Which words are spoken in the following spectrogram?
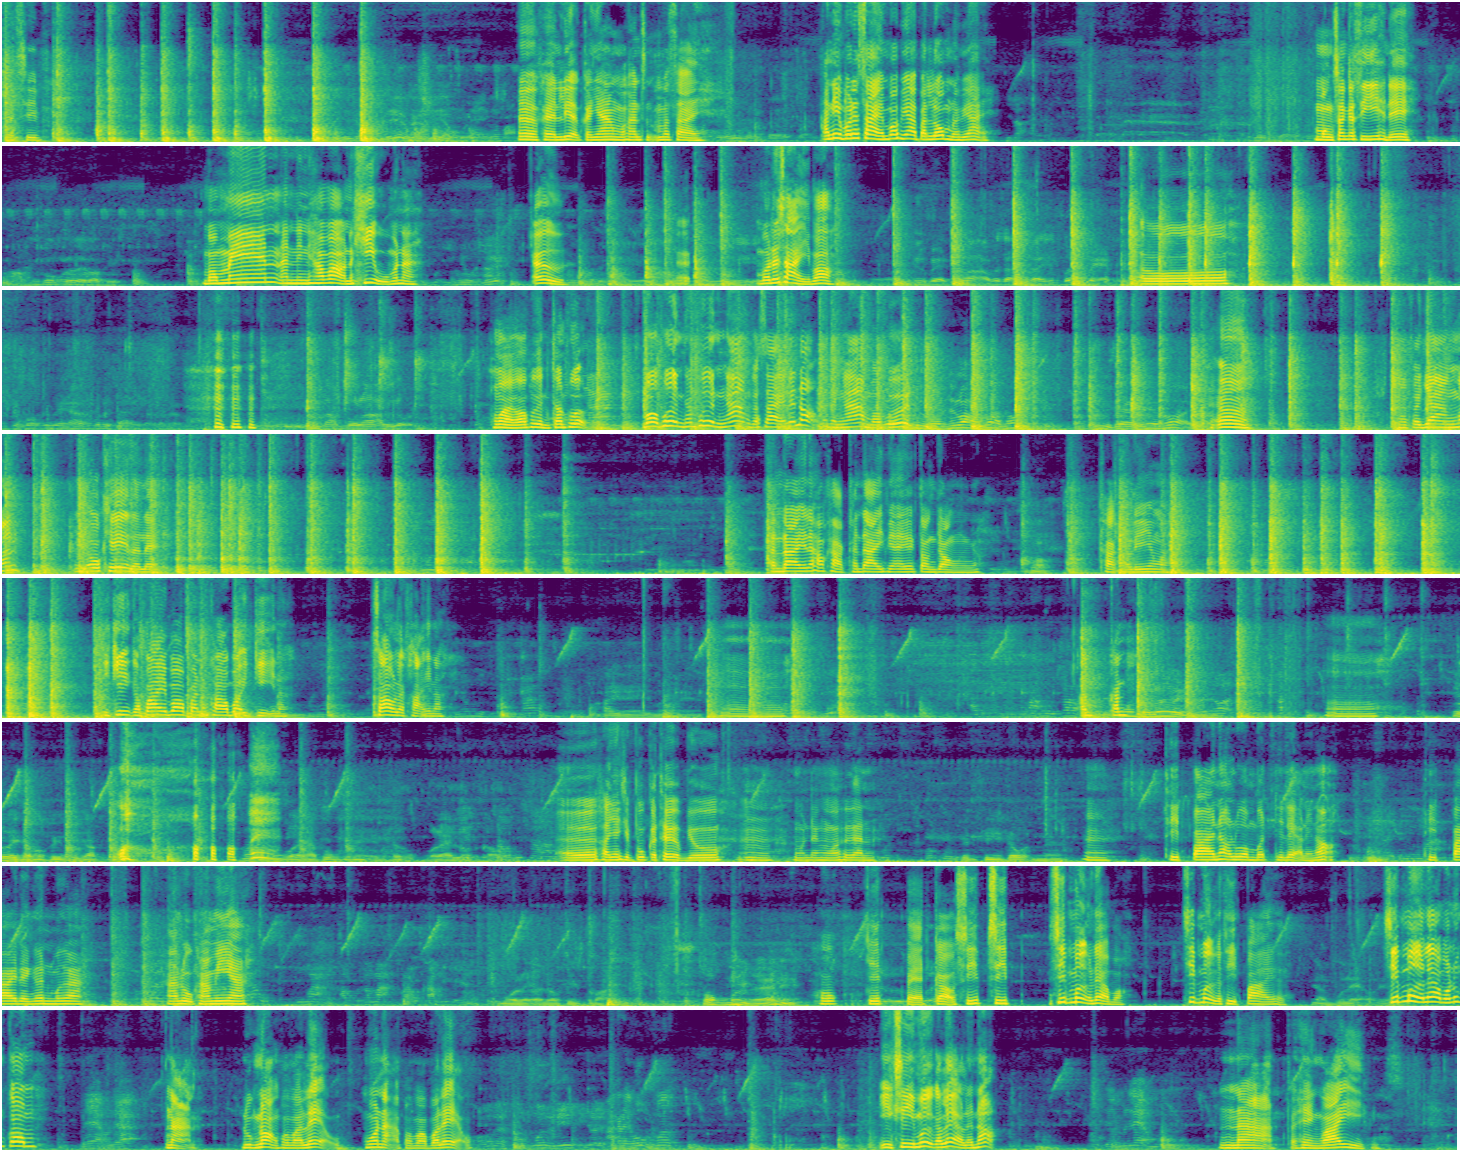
เดี๋ยวสิเออแผ่นเรียบกันย่างมาทันมาใส่ อันนี้บ่ได้ใส่บ่พี่อ้ายปัดลมเหรอพี่อ้ายหมองสังกะสีเห็นเด้ บ่แม่นอันนี้เขาว่านะคิวมันน่ะเออเออบ่ได้ใส่บ่โอ้หมายว่าพื้นคันเพื่อนบ่พื้นคันพื้นงามก็ใส่เลยเนาะมันจะงามบ่พื้นตัวที่ล่าว่าเออแล้วก็ยางมันมันโอเคแล้วแหละ คันไดแล้วเขาขากคันไดพี่ไอ้ต้องย่องอยู่ขากอะไรยังวะอีกีกับไปบ่ไปน้ำขาวบ่อีกีนะเศร้าและไข่นะให้ไหนมันอืมคันลงไปเลยอ๋อเลยจะมาปีกยักษ์โอ้บ่ได้พวกนี้เถอะบ่ได้รถเขา เออ เขายังสิปลุกกระเทิบอยู่ อืมหัวดังหัวเฮือนเป็นสีโต๊ะเนี่ยอืมถีดปลายเนาะรวมเบิดทีแล้วนี่เนาะถีดปลายได้เงินเมื่อหาลูกหาเมียบ่ได้เอาเราปิดมาพกมือแล้วนี่หกเจ็ดแปดเก้าสิบสิบสิบมือแล้วบ่สิบมือกับถีดปลายเลยย่านบ่แล้วสิบมือแล้วบ่ลุงกลมแล้วแล้วนาน ลูกน้องเพราะว่าแล้วหัวหน้าเพราะว่าบ่แล้ว อะไรหกมื้อ อีกสี่มือก็แล้วเลยเนาะเดี๋ยวมันแล้วมึงนานไปแห่งไว้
